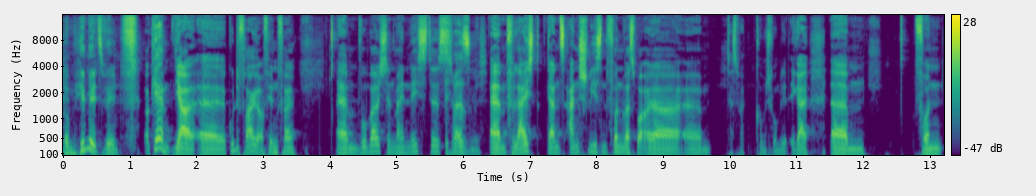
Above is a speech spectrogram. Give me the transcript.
Um Himmels Willen. Okay, ja, äh, gute Frage auf jeden Fall. Ähm, wo baue ich denn mein nächstes? ich weiß es nicht. Ähm, vielleicht ganz anschließend von, was war euer, ähm, das war komisch formuliert, egal, ähm, von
